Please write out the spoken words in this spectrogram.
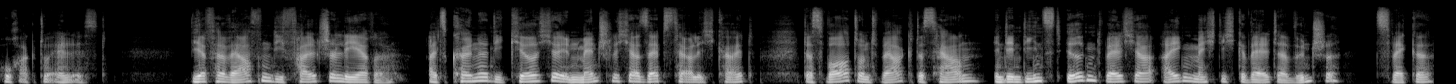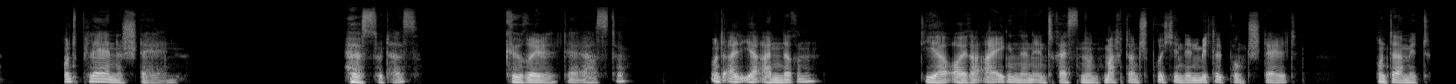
hochaktuell ist. Wir verwerfen die falsche Lehre, als könne die Kirche in menschlicher Selbstherrlichkeit das Wort und Werk des Herrn in den Dienst irgendwelcher eigenmächtig gewählter Wünsche, Zwecke und Pläne stellen. Hörst du das? Kyrill der Erste und all ihr anderen, die ihr eure eigenen Interessen und Machtansprüche in den Mittelpunkt stellt und damit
